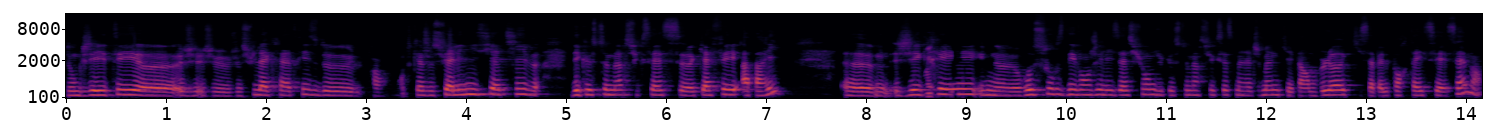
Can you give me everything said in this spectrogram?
Donc j'ai été, euh, je, je, je, suis la créatrice de, enfin, en tout cas je suis à l'initiative des Customer Success euh, Café à Paris. Euh, j'ai créé une ressource d'évangélisation du Customer Success Management qui est un blog qui s'appelle Portail CSM.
